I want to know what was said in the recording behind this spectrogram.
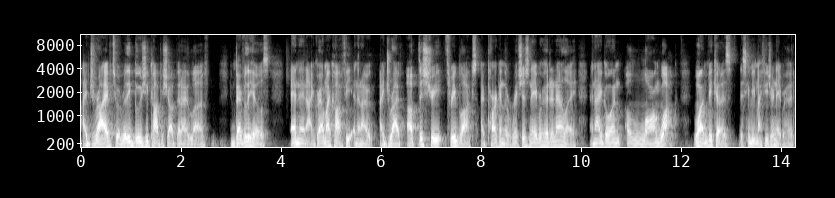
I drive to a really bougie coffee shop that I love, in Beverly Hills, and then I grab my coffee and then I, I drive up the street three blocks. I park in the richest neighborhood in LA and I go on a long walk. One, because this can be my future neighborhood.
